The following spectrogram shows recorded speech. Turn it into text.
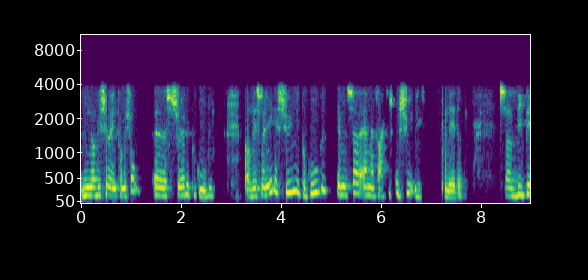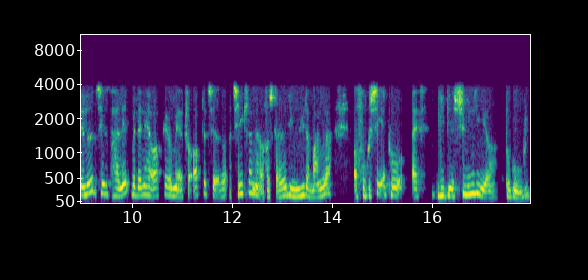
når vi søger information, øh, så søger vi på Google. Og hvis man ikke er synlig på Google, jamen så er man faktisk usynlig på nettet. Så vi bliver nødt til parallelt med denne her opgave med at få opdateret artiklerne og få skrevet de nye, der mangler, og fokusere på, at vi bliver synligere på Google.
